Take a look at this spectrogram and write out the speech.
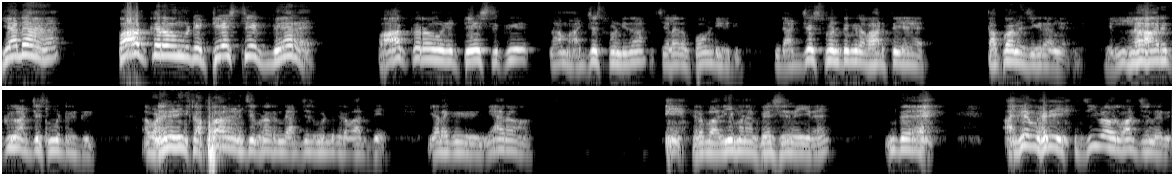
ஏன்னா பார்க்குறவங்களுடைய டேஸ்டே வேற. பார்க்குறவங்க டேஸ்ட்டுக்கு நாம் அட்ஜஸ்ட் பண்ணி தான் சிலரை போக வேண்டியிருக்கு. இந்த அட்ஜஸ்ட்மெண்ட்டுங்கிற வார்த்தையை தப்பாக நினச்சிக்கிறாங்க. எல்லாருக்கும் அட்ஜஸ்ட்மெண்ட் இருக்குது உடனே நீங்கள் தப்பாக நினச்சிக்கூடாது இந்த அட்ஜஸ்ட்மெண்ட்டுங்கிற வார்த்தையை. எனக்கு நேரம் ரொம்ப அதிகமாக நான் பேசி நினைக்கிறேன். இந்த அதே மாதிரி ஜீவா ஒரு வார்த்தை சொன்னார்.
